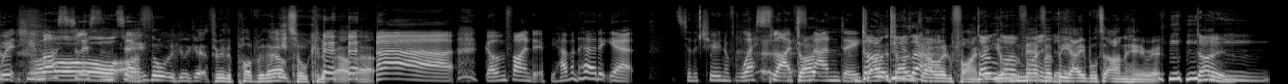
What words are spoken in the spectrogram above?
which you must Oh, listen to. I thought we were going to get through the pod without talking about that. Go and find it if you haven't heard it yet. It's to the tune of Westlife's Mandy. Don't, don't go and find Don't it. You'll never be it. able to unhear it. Don't.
